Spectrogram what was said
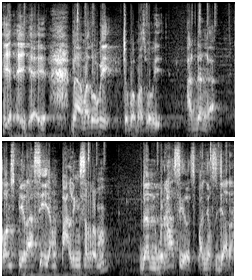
Iya iya iya. Nah Mas Bobi, coba Mas Bobi, ada nggak konspirasi yang paling serem dan berhasil sepanjang sejarah?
